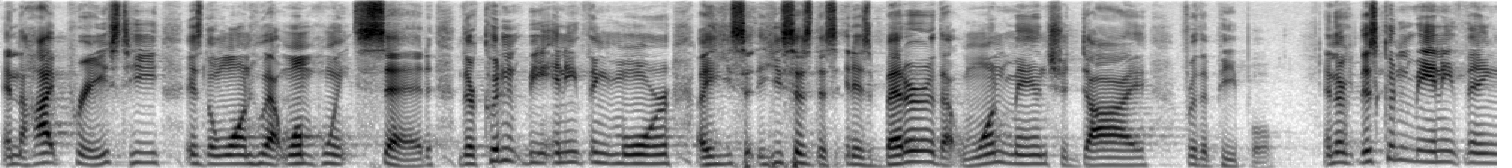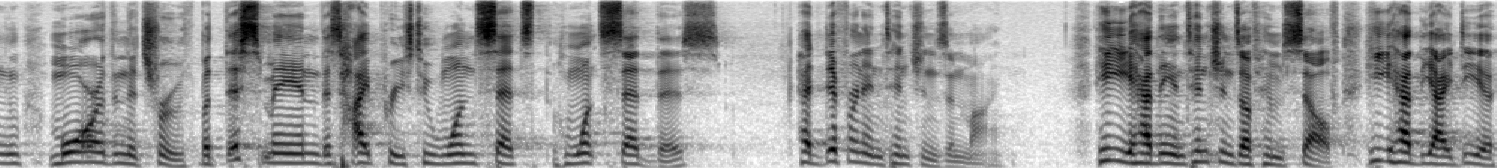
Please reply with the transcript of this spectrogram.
And the high priest, he is the one who at one point said, There couldn't be anything more. Uh, he, sa- he says this It is better that one man should die for the people And there, this couldn't be anything more than the truth. But this man, this high priest who once said, who once said this, had different intentions in mind. He had the intentions of himself. He had the idea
